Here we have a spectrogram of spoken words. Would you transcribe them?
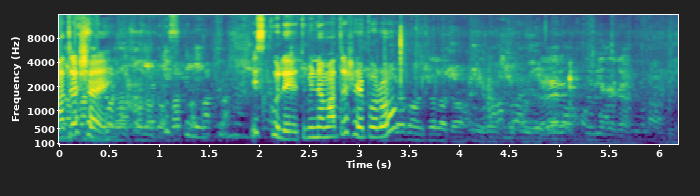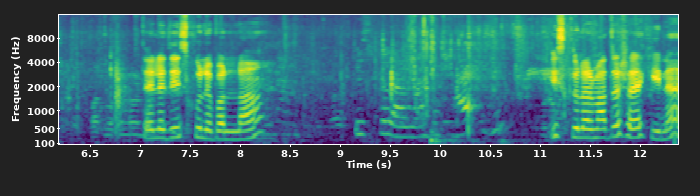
মাদ্রাসায়? স্কুলে। তুমি না মাদ্রাসায় পড়ো? তাইলে যে স্কুলে পড়লা? স্কুল আর মাদ্রাসা একই না?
